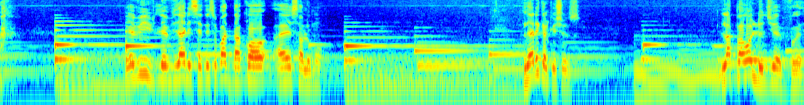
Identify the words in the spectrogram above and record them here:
J'ai vu les visages de certains ne sont pas d'accord avec Salomon. Regardez quelque chose. La parole de Dieu est vraie.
